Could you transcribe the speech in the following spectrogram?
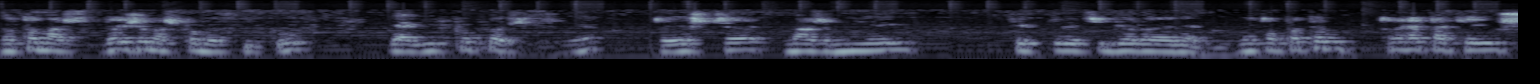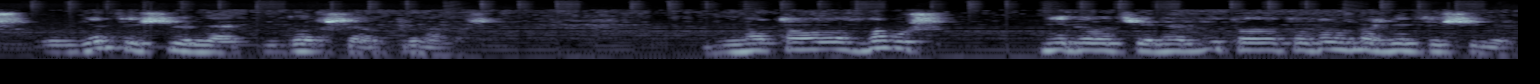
No to masz, dość, że masz pomocników, jak ich poprosisz, nie? To jeszcze masz mniej tych, które ci biorą energię. No to potem trochę takie już więcej silne i gorsze odprowadzasz no to znowuż nie biorą ci energii, to, to znowuż masz więcej siły.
